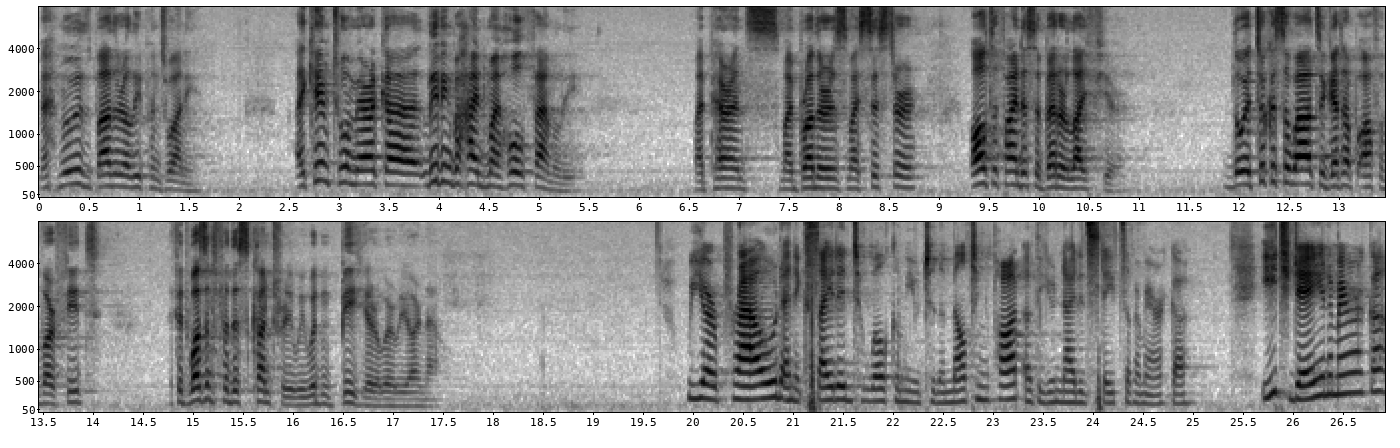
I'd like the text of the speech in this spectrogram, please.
Mahmoud Badr Ali Panjwani. I came to America leaving behind my whole family my parents, my brothers, my sister, all to find us a better life here. Though it took us a while to get up off of our feet, if it wasn't for this country, we wouldn't be here where we are now. We are proud and excited to welcome you to the melting pot of the United States of America. Each day in America,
